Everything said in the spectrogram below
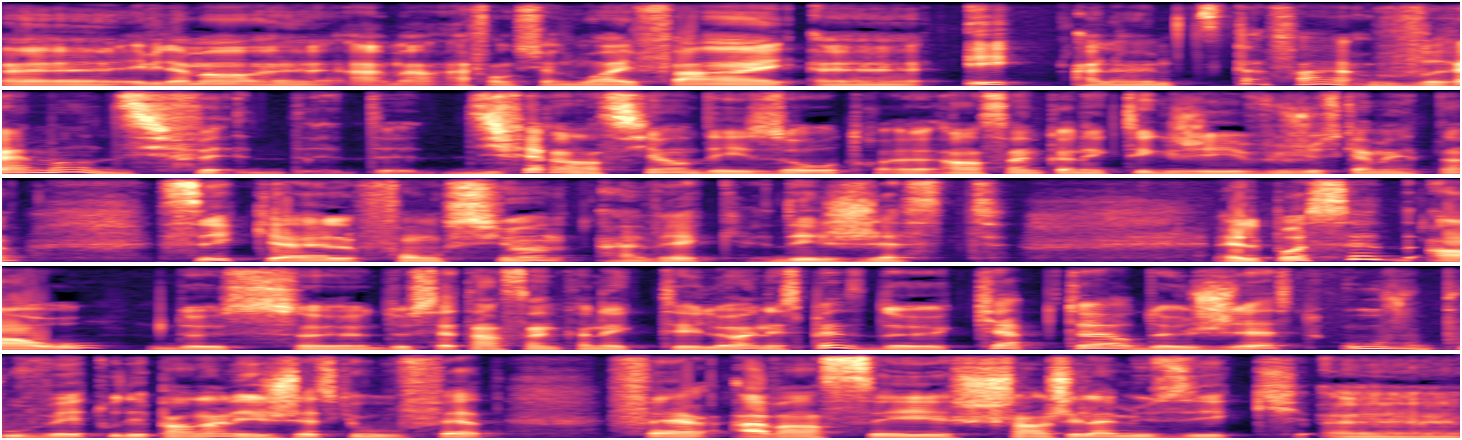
Euh, évidemment, euh, elle, fonctionne Wi-Fi euh, et elle a une petite affaire vraiment différenciant des autres enceintes connectées que j'ai vues jusqu'à maintenant, c'est qu'elle fonctionne avec des gestes. Elle possède en haut de, cette enceinte connectée-là une espèce de capteur de gestes où vous pouvez, tout dépendant des gestes que vous faites, faire avancer, changer la musique, euh,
